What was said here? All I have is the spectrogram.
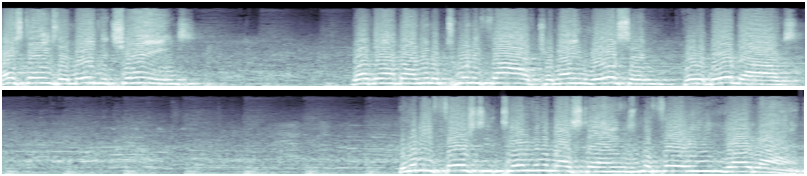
Mustangs will move the chains. Brought down by number 25, Tremaine Wilson for the Bulldogs. It'll be first and 10 for the Mustangs on the 40-yard line.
